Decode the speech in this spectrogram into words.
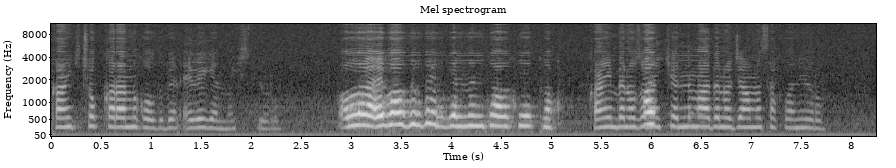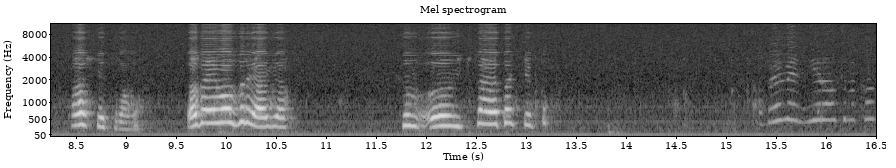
Kanki çok karanlık oldu ben eve gelmek istiyorum. Allah ev hazır değil, gelmeni tavsiye etmem. Kanki ben o zaman kendi maden ocağıma saklanıyorum. Taş getir ama. Ya da ev hazır ya gel. Tüm, e, iki tane yatak getir. Abi hemen yer altına kal.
